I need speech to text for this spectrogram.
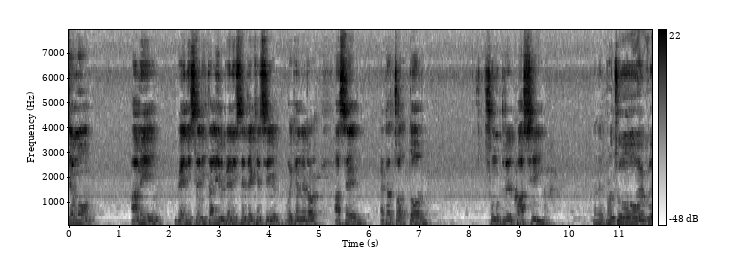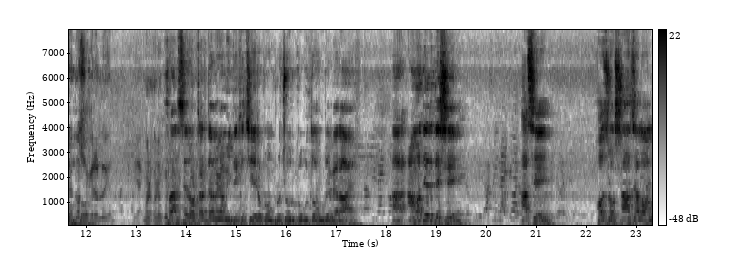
যেমন আমি ভেনিসের ইতালির ভেনিসে দেখেছি, ওইখানে আছে একটা চত্বর, সমুদ্রের পাশেই মানে প্রচুর কবুতর। ফ্রান্সের রটার দামে আমি দেখেছি এরকম প্রচুর কবুতর উড়ে বেড়ায়। আর আমাদের দেশে আছে হজরত শাহজালাল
